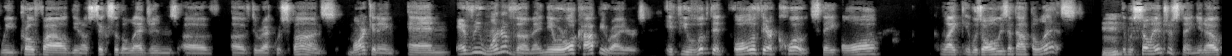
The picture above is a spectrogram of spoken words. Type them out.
we profiled you know six of the legends of of direct response marketing and every one of them and they were all copywriters if you looked at all of their quotes they all like it was always about the list mm-hmm. it was so interesting you know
